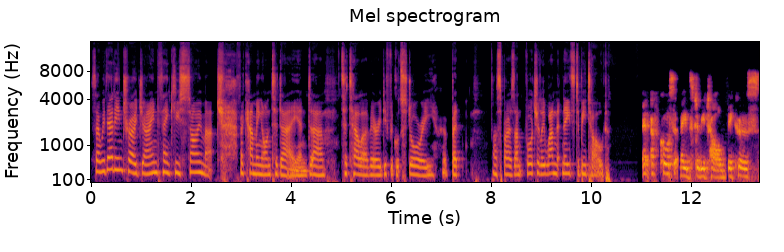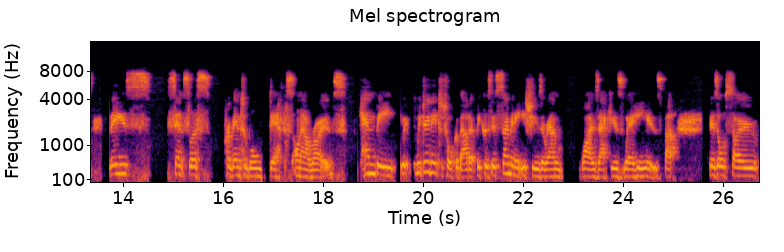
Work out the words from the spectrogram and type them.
So, with that intro, Jane, thank you so much for coming on today and uh, to tell a very difficult story, but I suppose unfortunately one that needs to be told. Of course, it needs to be told because these senseless, preventable deaths on our roads can be, we do need to talk about it because there's so many issues around why Zac is where he is. But there's also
